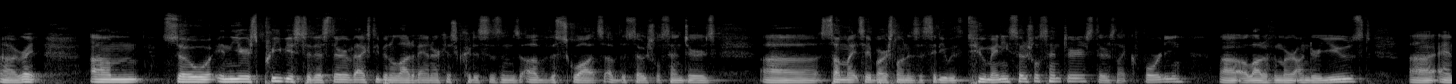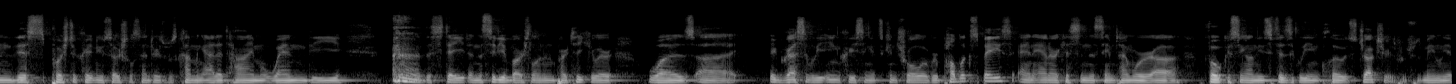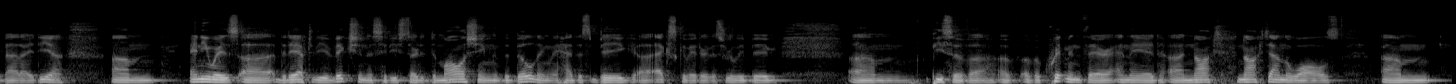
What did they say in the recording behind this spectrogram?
Uh, right. Um, so, in the years previous to this, there have actually been a lot of anarchist criticisms of the squats, of the social centers. Uh, some might say Barcelona is a city with too many social centers. There's like 40. Uh, a lot of them are underused. Uh, and this push to create new social centers was coming at a time when the the state and the city of Barcelona in particular was uh, aggressively increasing its control over public space, and anarchists in the same time were uh, focusing on these physically enclosed structures, which was mainly a bad idea. Um, anyways, uh, the day after the eviction, the city started demolishing the building. They had this big uh, excavator, this really big um, piece of, uh, of, of, equipment there, and they had uh, knocked knocked down the walls. Um,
